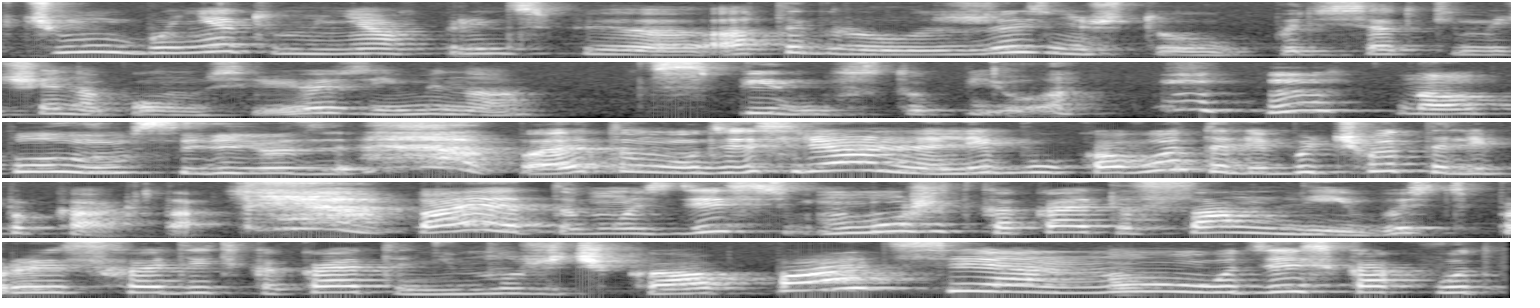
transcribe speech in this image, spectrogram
Почему бы нет? У меня, в принципе, отыгралось в жизни, что по десятке мечей на полном серьезе именно в спину вступила. На полном серьезе. Поэтому здесь реально либо у кого-то, либо что-то, либо как-то. Поэтому здесь может какая-то сонливость происходить, какая-то немножечко апатия. Ну, вот здесь как вот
